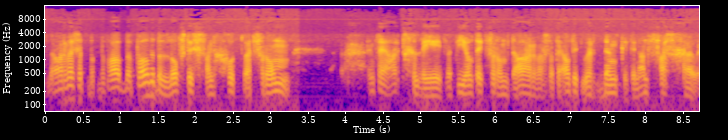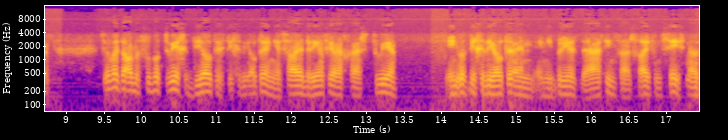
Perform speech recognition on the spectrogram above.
daar was 'n bepaalde beloftes van God wat vir hom in sy hart gelê het, wat die hele tyd vir hom daar was, wat hy altyd oor dink het en aan vasgehou het. So was daar byvoorbeeld twee gedeeltes, die gedeelte in Jesaja 43 vers 2 en ook die gedeelte in in Hebreërs 13 vers 5 en 6. Nou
